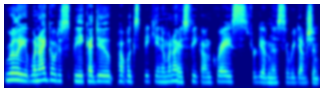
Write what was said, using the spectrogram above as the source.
really when I go to speak, I do public speaking. And when I speak on grace, forgiveness, and redemption,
